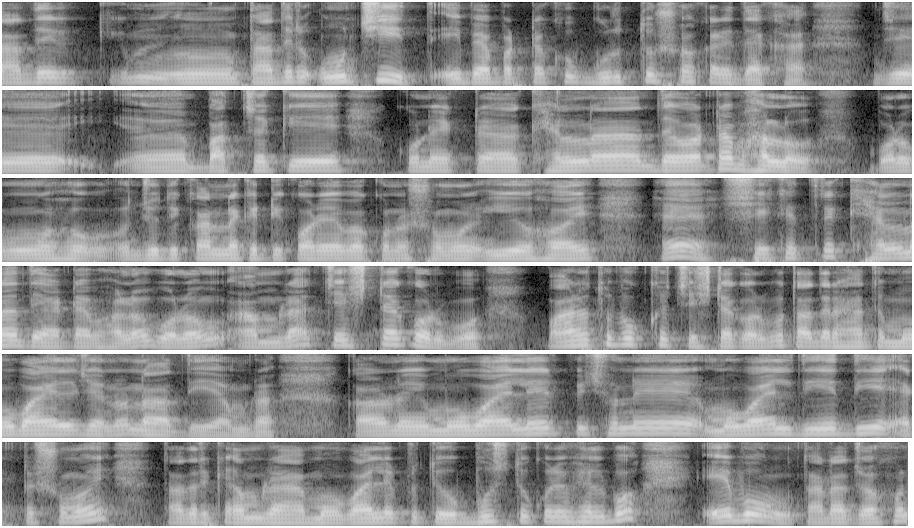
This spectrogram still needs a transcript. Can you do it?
তাদের তাদের উচিত এই ব্যাপারটা খুব গুরুত্ব সহকারে দেখা যে বাচ্চাকে কোনো একটা খেলনা দেওয়াটা ভালো বরং যদি কান্নাকাটি করে বা কোনো সময় ইয়ে হয় হ্যাঁ সেক্ষেত্রে খেলনা দেওয়াটা ভালো। বরং আমরা চেষ্টা করব পারতপক্ষে চেষ্টা করব তাদের হাতে মোবাইল যেন না দিই আমরা। কারণ এই মোবাইলের পিছনে, মোবাইল দিয়ে দিয়ে একটা সময় তাদেরকে আমরা মোবাইলের প্রতি অভ্যস্ত করে ফেলব এবং তারা যখন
